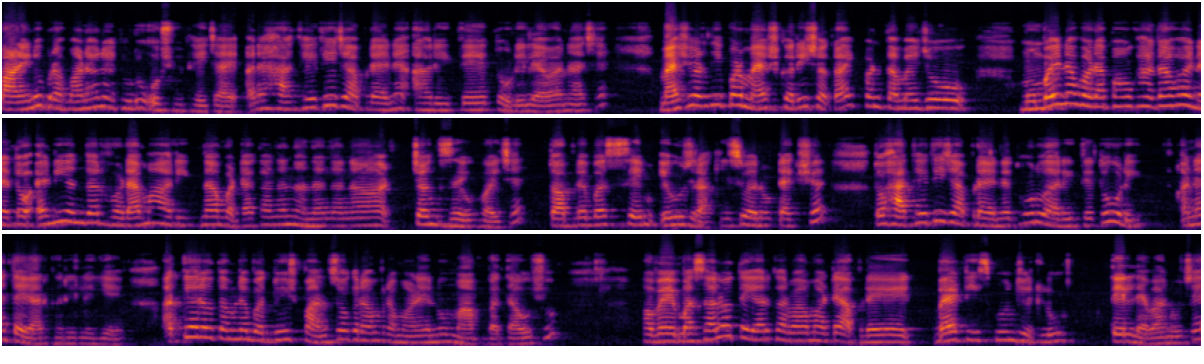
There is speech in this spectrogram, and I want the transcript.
પાણીનું પ્રમાણ હોય ને થોડું ઓછું થઈ જાય. અને હાથેથી જ આપણે એને આ રીતે તોડી લેવાના છે. મેશરથી પણ મેશ કરી શકાય, પણ તમે જો મુંબઈના વડાપાઉં ખાધા હોય ને તો એની અંદર વડામાં આ રીતના બટાકાના નાના નાના ચંક્સ જેવું હોય છે. તો આપણે બસ સેમ એવું જ રાખીશું એનું ટેક્સચર તો હાથેથી જ આપણે એને થોડું આ રીતે તોડી અને તૈયાર કરી લઈએ. અત્યારે હું તમને બધું જ પાંચસો ગ્રામ પ્રમાણેનું માપ બતાવું છું. હવે મસાલો તૈયાર કરવા માટે આપણે બે ટીસ્પૂન જેટલું તેલ લેવાનું છે.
